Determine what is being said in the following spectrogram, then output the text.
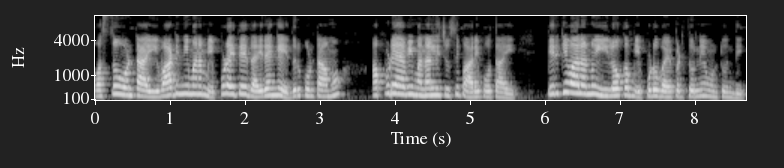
వస్తూ ఉంటాయి. వాటిని మనం ఎప్పుడైతే ధైర్యంగా ఎదుర్కొంటామో అప్పుడే అవి మనల్ని చూసి పారిపోతాయి. పిరికి వాళ్ళను ఈ లోకం ఎప్పుడూ భయపెడుతూనే ఉంటుంది.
